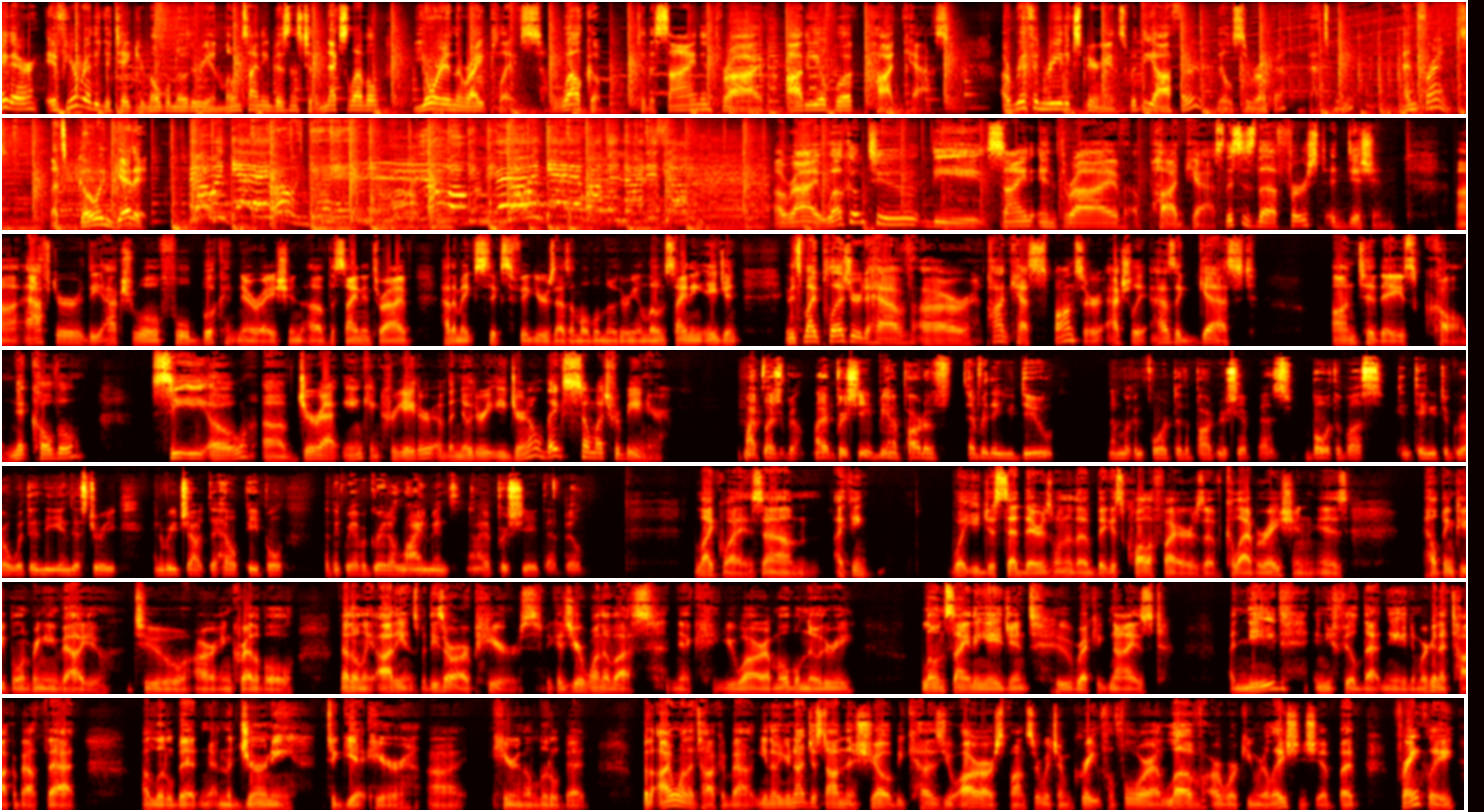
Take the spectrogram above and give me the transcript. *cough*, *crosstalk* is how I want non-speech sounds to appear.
Hey there, if you're ready to take your mobile notary and loan signing business to the next level, you're in the right place. Welcome to the Sign and Thrive audiobook podcast, a riff and read experience with the author, Bill Soroka, that's me, and friends. Let's go and get it. Go and get it. Go and get it. Go and get it while the night is young. All right, welcome to the Sign and Thrive podcast. This is the first edition uh, after the actual full book narration of the Sign and Thrive How to Make Six Figures as a Mobile Notary and Loan Signing Agent. And it's my pleasure to have our podcast sponsor actually as a guest on today's call. Nick Colvill, CEO of Jurat Inc. and creator of the Notary e Journal. Thanks so much for being here. My pleasure, Bill. I appreciate being a part of everything you do. And I'm looking forward to the partnership as both of us continue to grow within the industry and reach out to help people. I think we have a great alignment, and I appreciate that, Bill. Likewise, um, I think what you just said there is one of the biggest qualifiers of collaboration is helping people and bringing value to our incredible not only audience but these are our peers because you're one of us nick you are a mobile notary loan signing agent who recognized a need and you filled that need and we're going to talk about that a little bit and, and the journey to get here uh, here in a little bit but I want to talk about, you know, you're not just on this show because you are our sponsor, which I'm grateful for. I love our working relationship, but frankly,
